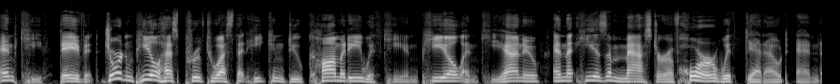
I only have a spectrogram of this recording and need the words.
and Keith David. Jordan Peele has proved to us that he can do comedy with Key and Peele and Keanu, and that he is a master of horror with Get Out and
